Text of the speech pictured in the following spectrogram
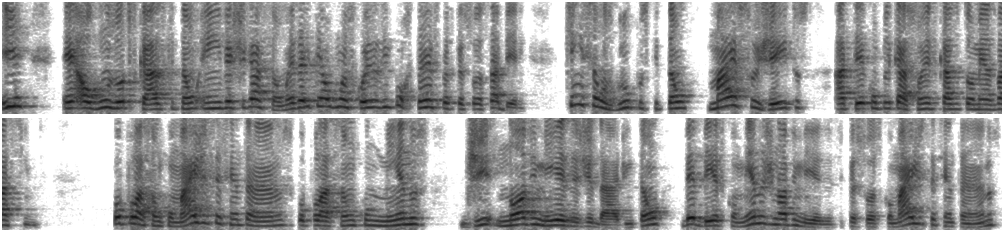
e é, alguns outros casos que estão em investigação. Mas aí tem algumas coisas importantes para as pessoas saberem. Quem são os grupos que estão mais sujeitos a ter complicações caso tomem as vacinas? População com mais de 60 anos, população com menos de 9 meses de idade. Então, bebês com menos de 9 meses e pessoas com mais de 60 anos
